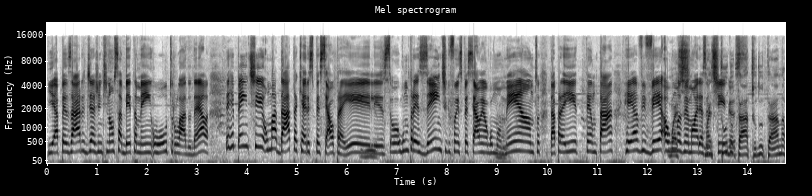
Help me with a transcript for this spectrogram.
e apesar de a gente não saber também o outro lado dela, de repente, uma data que era especial pra eles, ou algum presente que foi especial em algum momento, dá pra ir tentar reaviver algumas Mas- memórias mas antigas. tudo tá, tudo tá na-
